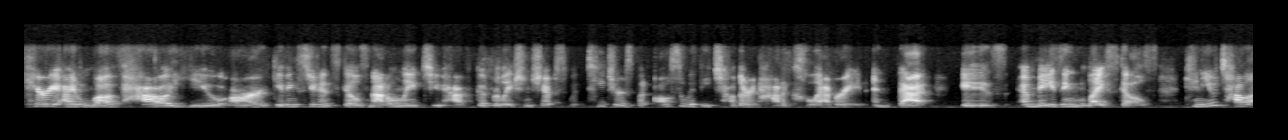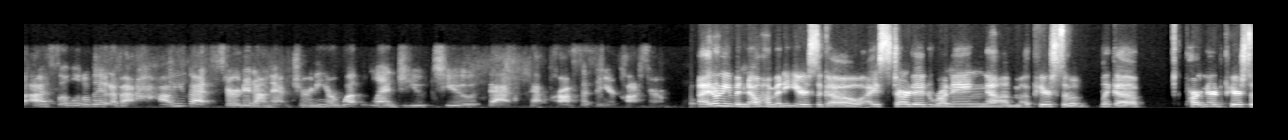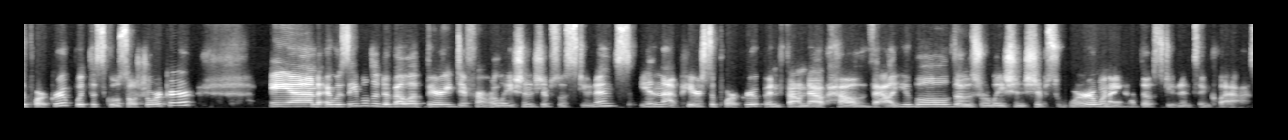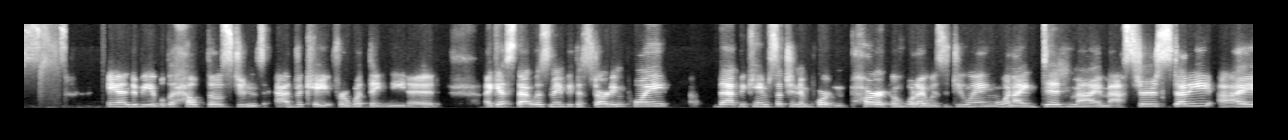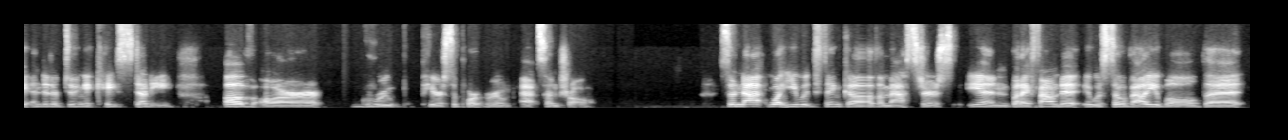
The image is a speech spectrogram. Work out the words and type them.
Kerry, I love how you are giving students skills not only to have good relationships with teachers, but also with each other and how to collaborate. And that is amazing life skills. Can you tell us a little bit about how you got started on that journey or what led you to that, that process in your classroom? I don't even know how many years ago I started running um, a peer so like a partnered peer support group with the school social worker. And I was able to develop very different relationships with students in that peer support group and found out how valuable those relationships were when I had those students in class. And to be able to help those students advocate for what they needed. I guess that was maybe the starting point that became such an important part of what I was doing. When I did my master's study, I ended up doing a case study of our group, peer support group at Central. So, not what you would think of a master's in, but I found it, it was so valuable that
